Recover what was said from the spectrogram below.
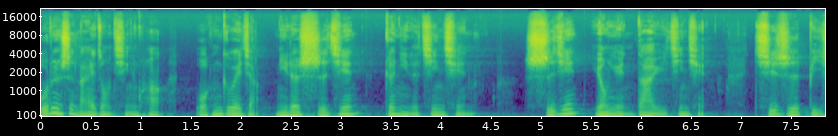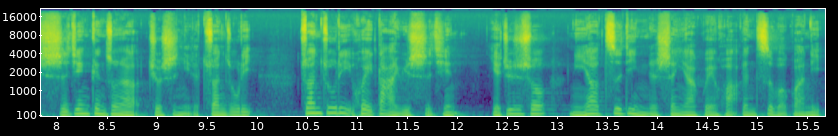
无论是哪一种情况，我跟各位讲，你的时间跟你的金钱，时间永远大于金钱。其实比时间更重要的就是你的专注力，专注力会大于时间。也就是说，你要制定你的生涯规划跟自我管理，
